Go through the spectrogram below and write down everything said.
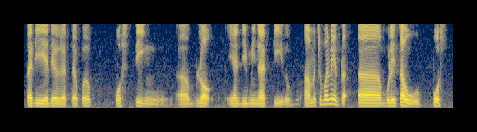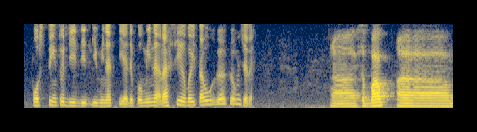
tadi ada kata apa posting uh, blog yang diminati tu, uh, macam mana tak uh, boleh tahu post posting tu di, di diminati? Ada peminat rahsia bagi tahu ke ke macam mana? Uh, sebab uh,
